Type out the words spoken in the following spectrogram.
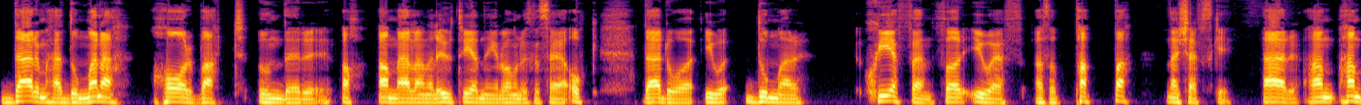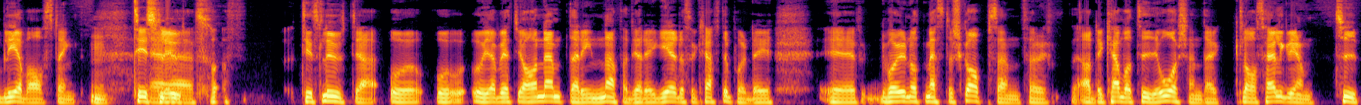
där de här domarna har varit under ja, anmälan eller utredning eller vad man nu ska säga. Och där då domarchefen för IOF, alltså pappa Najewski, är, han, han blev avstängd. Mm. Till slut. Eh, till slut ja. Och, och, och jag vet, jag har nämnt det här innan för att jag reagerade så kraftigt på det. Det, eh, det var ju något mästerskap sen för, ja, det kan vara tio år sedan, där Claes Hellgren typ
